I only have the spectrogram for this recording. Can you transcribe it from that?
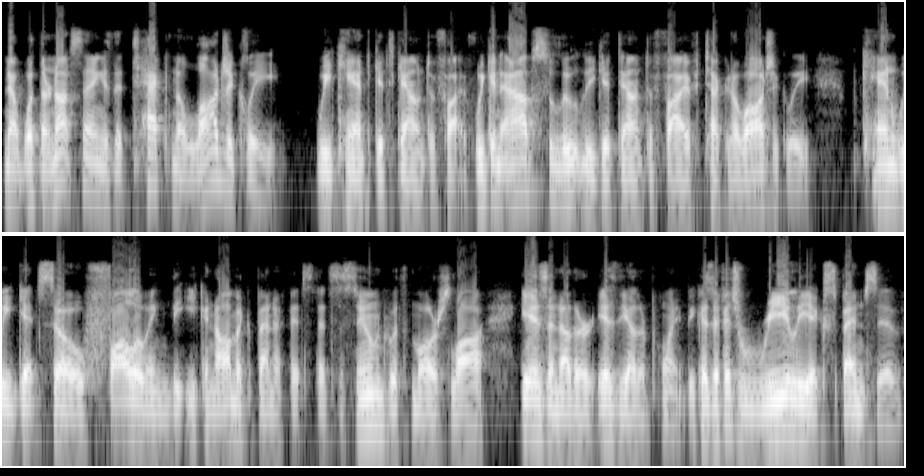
Now, what they're not saying is that technologically we can't get down to five. We can absolutely get down to five technologically. Can we get so following the economic benefits that's assumed with Moore's law is another is the other point because if it's really expensive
